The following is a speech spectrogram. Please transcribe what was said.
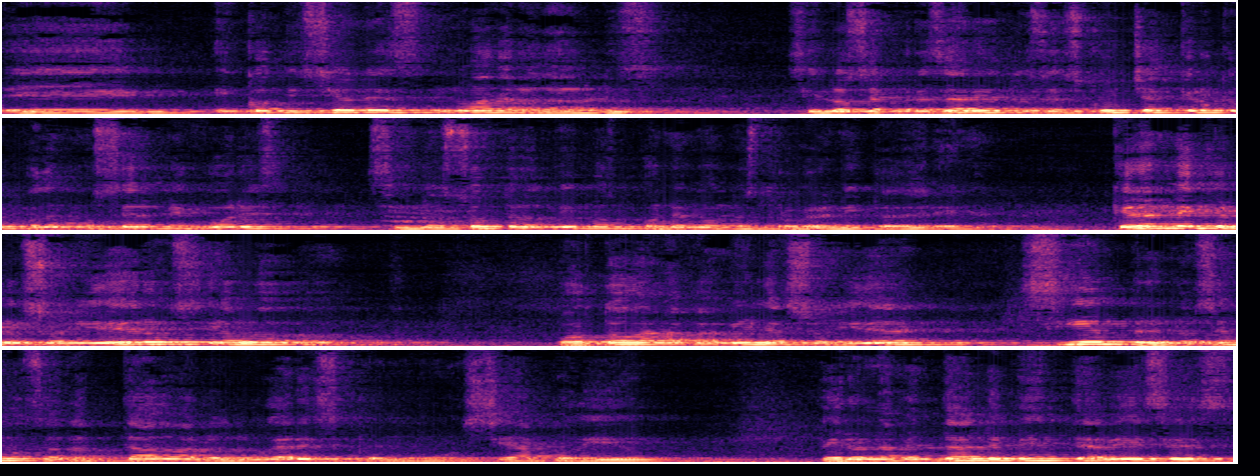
eh, en condiciones no agradables. Si los empresarios nos escuchan, creo que podemos ser mejores si nosotros mismos ponemos nuestro granito de arena. Créanme que los sonideros, y hablo por toda la familia sonidera, siempre nos hemos adaptado a los lugares como se ha podido. Pero lamentablemente a veces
